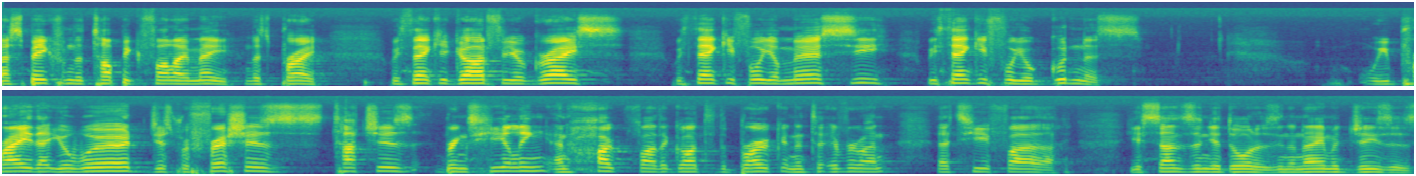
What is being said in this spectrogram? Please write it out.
I speak from the topic, Follow Me. Let's pray. We thank you, God, for your grace. We thank you for your mercy. We thank you for your goodness. We pray that your word just refreshes, touches, brings healing and hope, Father God, to the broken and to everyone that's here, Father, your sons and your daughters, in the name of Jesus.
